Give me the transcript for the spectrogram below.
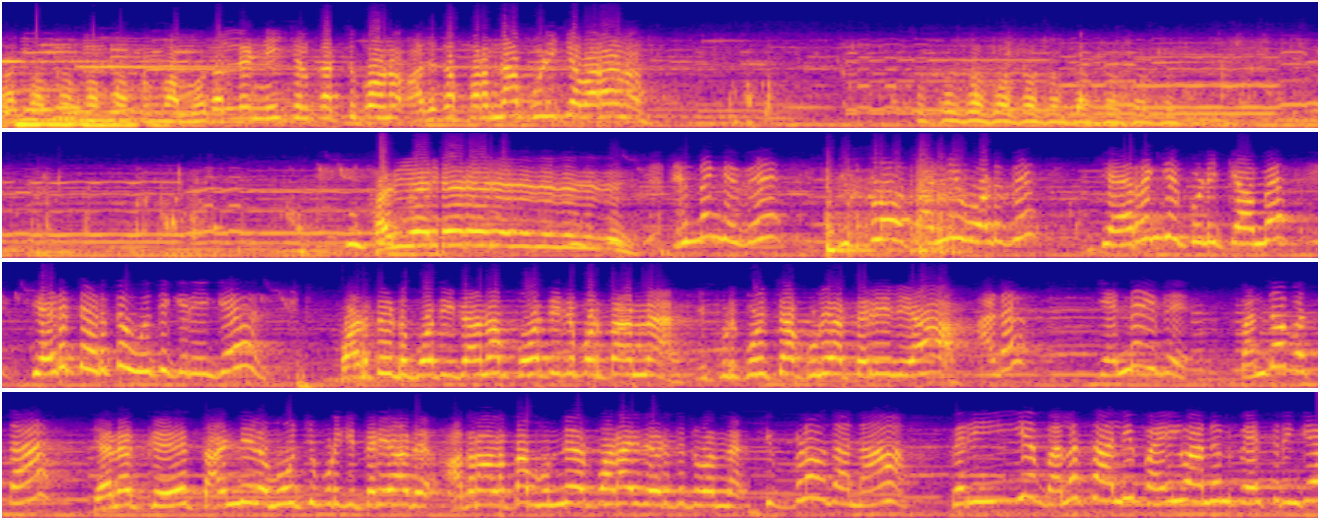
முதல்ல நீச்சல் கத்துக்கணும். அதுக்கப்புறம் தான் குளிக்க வரணும். என்னங்க இது? இவ்வளவு தண்ணி ஓடுது. இறங்கி குளிக்காம எடுத்து எடுத்து ஊத்திக்கிறீங்க? படுத்துக்கிட்டு போத்திட்டானா போத்திட்டு படுத்தானே இப்படி குளிச்சா குளியா தெரியலையா? அட என்ன இது? பந்தாபஸ்தா எனக்கு தண்ணியில மூச்சு பிடிக்க தெரியாது. அதனால தான் முன்னேற்பாடா இதை எடுத்துட்டு வந்தேன். இவ்வளவுதானா? பெரிய பலசாலி பயில்வானுன்னு பேசுறீங்க.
